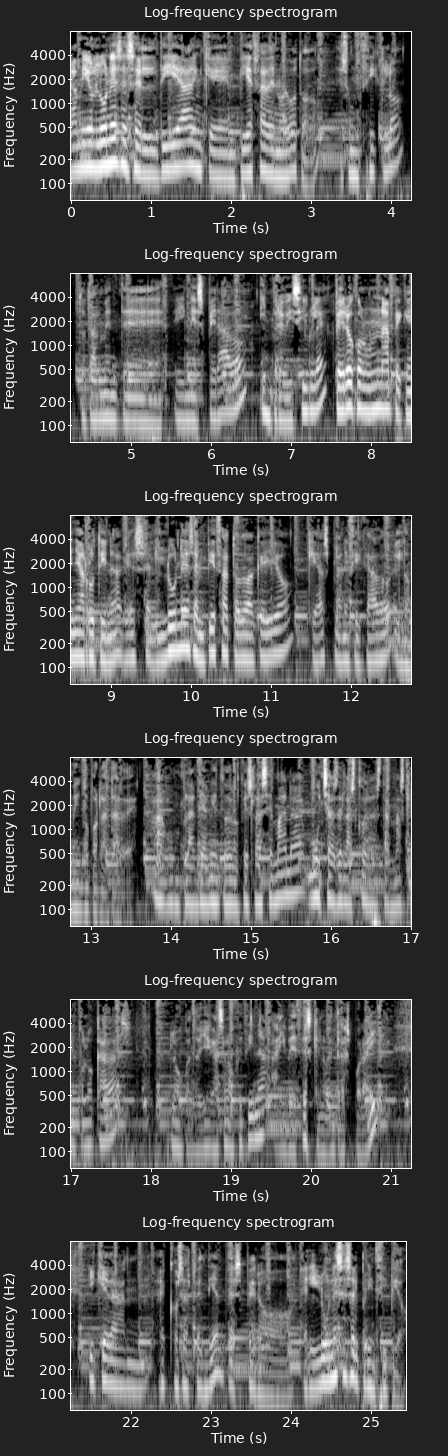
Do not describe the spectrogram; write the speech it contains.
Para mí un lunes es el día en que empieza de nuevo todo. Es un ciclo totalmente inesperado, imprevisible, pero con una pequeña rutina que es el lunes empieza todo aquello que has planificado el domingo por la tarde. Hago un planteamiento de lo que es la semana, muchas de las cosas están más que colocadas. Luego cuando llegas a la oficina hay veces que no entras por ahí y quedan eh, cosas pendientes, pero el lunes es el principio.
